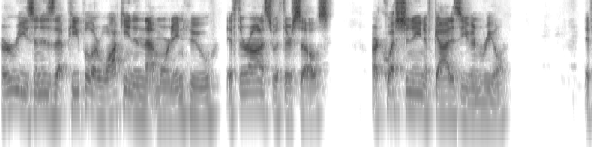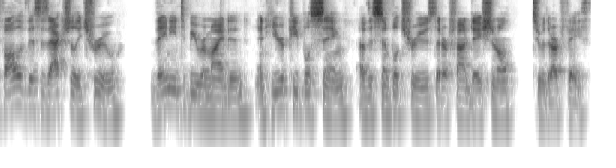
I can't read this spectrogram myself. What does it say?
Her reason is that people are walking in that morning who, if they're honest with themselves, are questioning if God is even real. If all of this is actually true, they need to be reminded and hear people sing of the simple truths that are foundational to our faith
